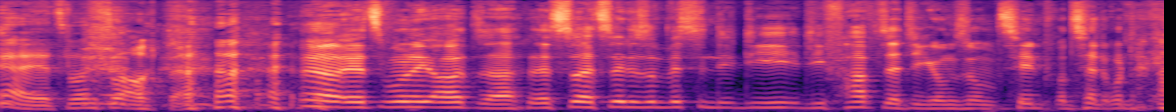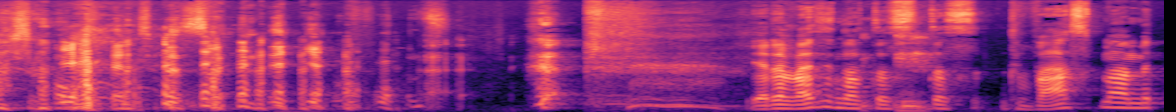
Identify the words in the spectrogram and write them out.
Ja, jetzt wohnst du auch da. ja, jetzt wohne ich auch da. Das ist so, als wenn du so ein bisschen die, die, die Farbsättigung so um 10% runtergeschraubt ja. hättest, wenn du hier wohnst. Ja, da weiß ich noch, dass, dass du warst mal mit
